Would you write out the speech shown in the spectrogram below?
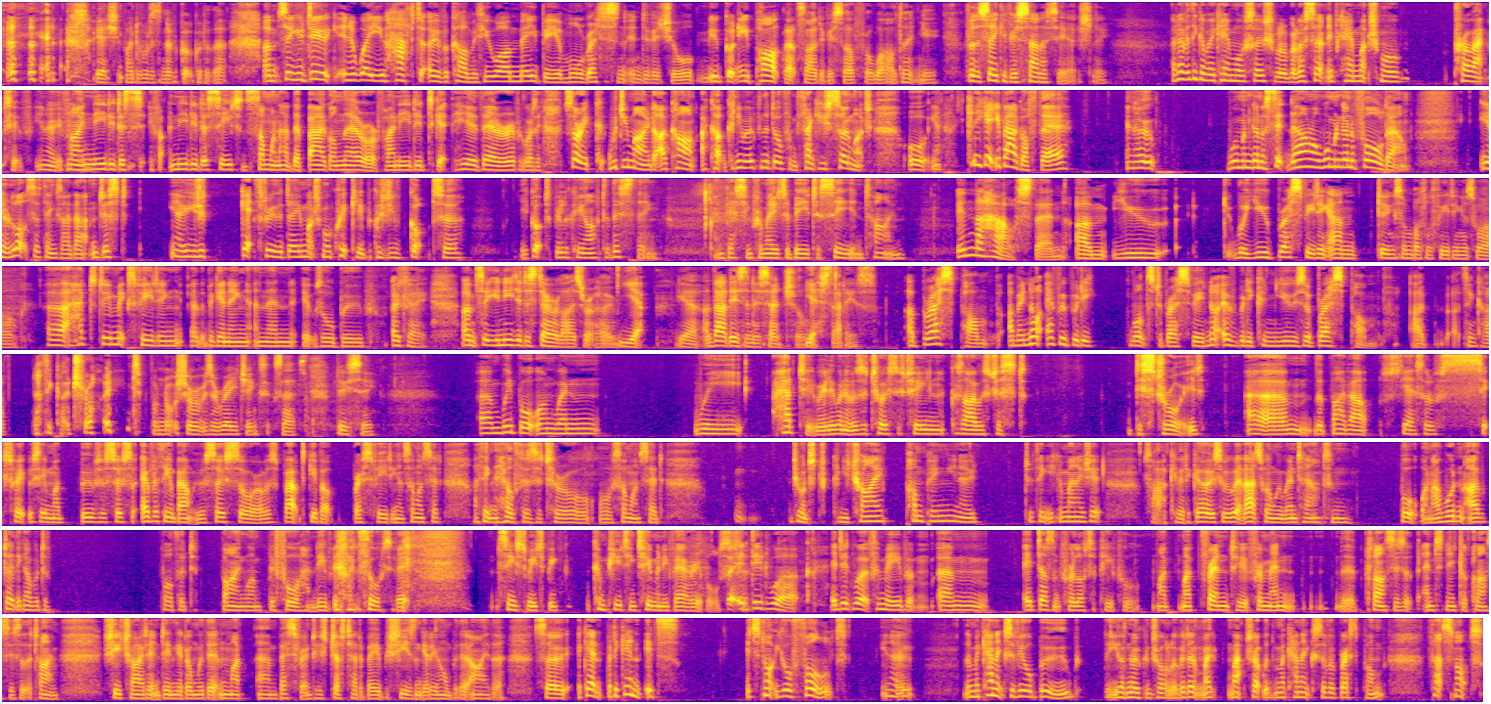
yeah, she, my daughter's never got good at that. Um, so you do, in a way, you have to overcome. If you are maybe a more reticent individual, you've got you park that side of yourself for a while, don't you? For the sake of your sanity, actually. I don't think I became more sociable, but I certainly became much more proactive. You know, if I hmm. needed a if I needed a seat and someone had their bag on there, or if I needed to get here, there, or everywhere, say, sorry, c- would you mind? I can't. I can't. Can you open the door for me? Thank you so much. Or you know, can you get your bag off there? You know, woman going to sit down or woman going to fall down? You know, lots of things like that, and just you know, you just get through the day much more quickly because you've got to you've got to be looking after this thing and getting from A to B to C in time. In the house, then, um, you were you breastfeeding and doing some bottle feeding as well. Uh, I had to do mixed feeding at the beginning, and then it was all boob. Okay, um, so you needed a sterilizer at home. Yeah. Yeah, and that is an essential. Yes, that is. A breast pump. I mean, not everybody wants to breastfeed. Not everybody can use a breast pump. I, I think I've. I think I tried. I'm not sure it was a raging success. Lucy. Um, we bought one when we had to, really, when it was a choice between, because I was just destroyed. Um, that by about yeah, sort of six to eight weeks in, my boobs were so sore. Everything about me was so sore. I was about to give up breastfeeding, and someone said, "I think the health visitor or, or someone said, do you want to? Can you try pumping? You know, do you think you can manage it?" So I'll give it a go. So we went. That's when we went out and bought one. I wouldn't. I don't think I would have bothered buying one beforehand, even if I'd thought of it. Seems to me to be computing too many variables. But it did work. it did work for me, but um, it doesn't for a lot of people. My my friend who from en- the classes, at antenatal classes at the time, she tried it and didn't get on with it, and my um, best friend who's just had a baby, she isn't getting on with it either. So again, but again, it's it's not your fault. You know, the mechanics of your boob that you have no control over don't match up with the mechanics of a breast pump. That's not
